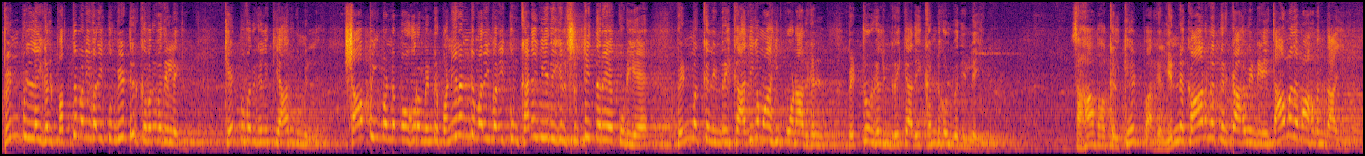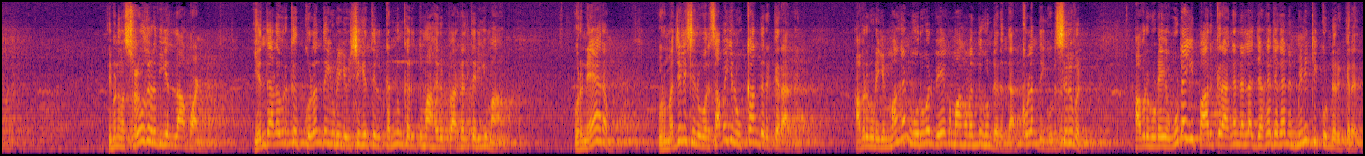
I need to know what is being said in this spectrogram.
பெண் பிள்ளைகள் பத்து மணி வரைக்கும் வீட்டிற்கு வருவதில்லை. கேட்பவர்களுக்கு யாரும் இல்லை. ஷாப்பிங் பண்ண போகிறோம் என்று பன்னிரண்டு மணி வரைக்கும் கடை வீதியில் சுற்றித் திரையக்கூடிய பெண் மக்கள் இன்றைக்கு அதிகமாகி போனார்கள். பெற்றோர்கள் இன்றைக்கு அதை கண்டுகொள்வதில்லை. சஹாபாக்கள் கேட்பார்கள் என்ன காரணத்திற்காக வேண்டிய தாமதமாக வந்தாய்? இவன் சொல்கிறது எல்லாம் எந்த அளவுக்கு குழந்தையுடைய விஷயத்தில் கண்ணும் கருத்துமாக இருப்பார்கள் தெரியுமா? ஒரு நேரம் ஒரு மஜ்லிஸில் ஒரு சபையில் உட்கார்ந்து இருக்கிறார்கள் அவருடைய மகன் ஒருவர் வேகமாக வந்து கொண்டிருந்தார் குழந்தை ஒரு சிறுவன். அவருடைய உடை பார்க்கிறாங்க நல்லா ஜக ஜகன்னு மினுக்கிக் கொண்டிருக்கிறது.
